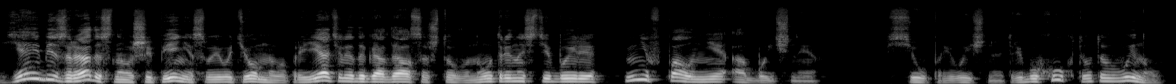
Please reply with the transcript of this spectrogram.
Я и без радостного шипения своего темного приятеля догадался, что внутренности были не вполне обычные. Всю привычную требуху кто-то вынул.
